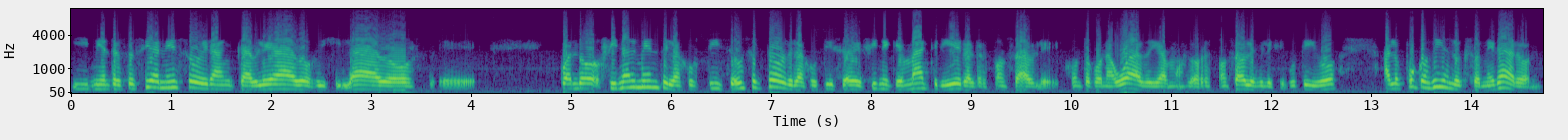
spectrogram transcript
y mientras hacían eso eran cableados, vigilados. Eh, cuando finalmente la justicia, un sector de la justicia define que Macri era el responsable, junto con Aguad, digamos, los responsables del Ejecutivo, a los pocos días lo exoneraron.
